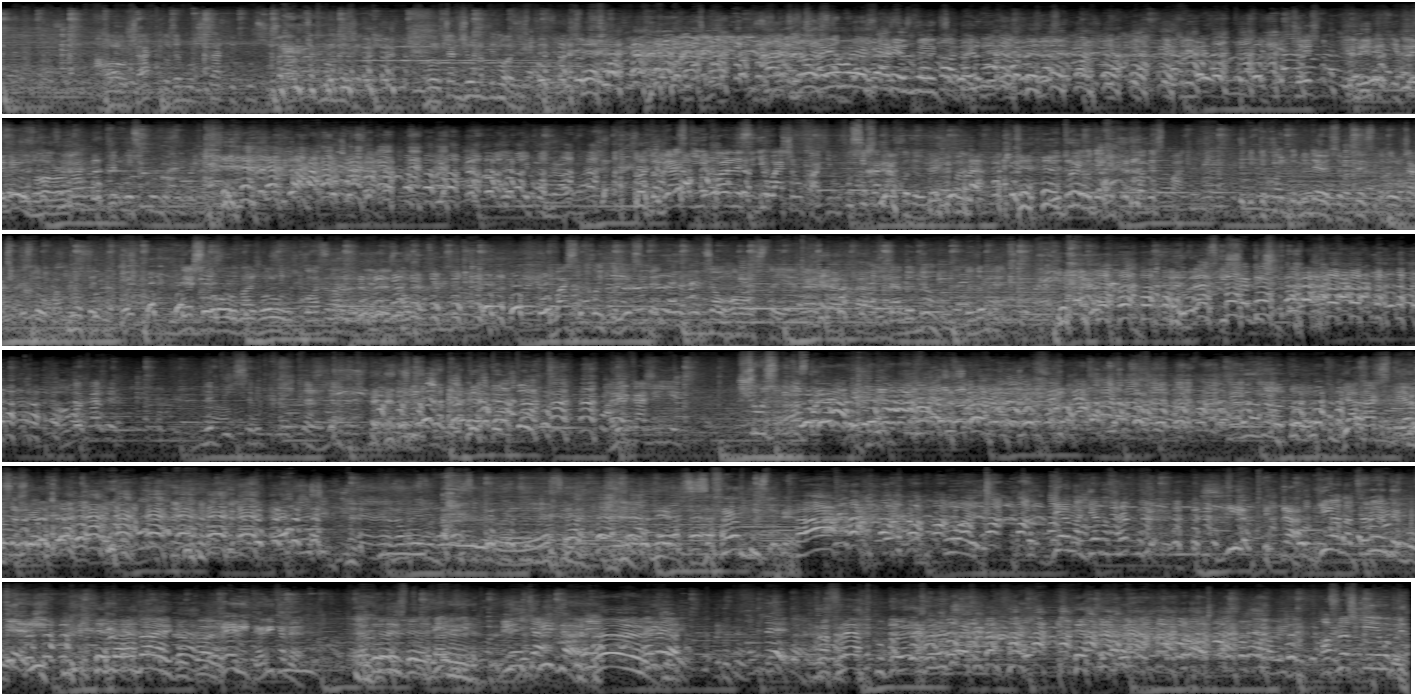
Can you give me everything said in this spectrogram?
А Головчак то вже був четвертий курс, що Головчак може жити. Головчак жив на підлозі. А йому яка різниця? І привів, і, чуєш, і привів, і привів з города якусь куру. І пограв. А Добрянський ніколи не сидів вечором в хаті. По всіх хатах ходив. І у другій годині приходить спати. І тихонько дивиться Васильський Голубчак з ну, стоїть на той, йдеш голову, знаєш, голову коса, не знав. І Вася тихонько ліг спить, взяв голову стає. І йде до нього, до Добрянського. Добрянський ще більше. А вона каже, не бійся, відкрий, каже, я А він каже їй, що ви дозволяєте? Я так сміявся, що я За Франку. Ой, Гена, Гена Срекнути. Гена, це ринник був. Де Вітя? Вітя де? Вітя! Вітя! На фредку. А фляшки йому під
